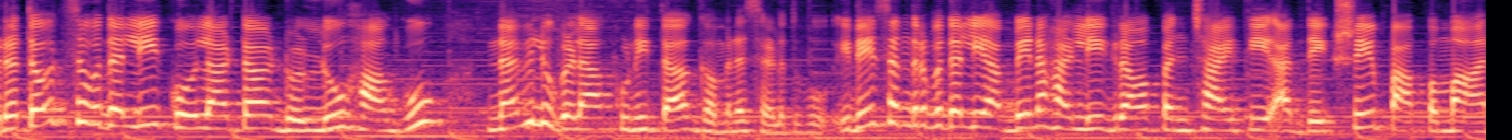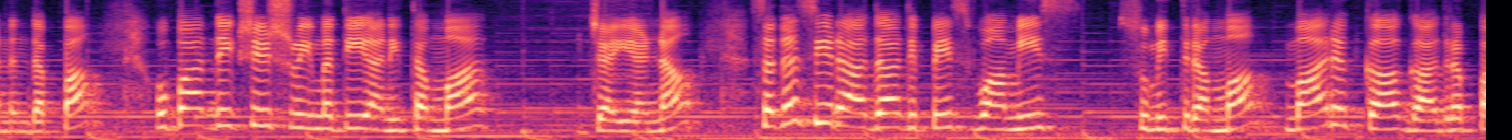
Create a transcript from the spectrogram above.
ರಥೋತ್ಸವದಲ್ಲಿ ಕೋಲಾಟ, ಡೊಳ್ಳು ಹಾಗೂ ನವಿಲುಗಳ ಕುಣಿತ ಗಮನ ಸೆಳೆದವು. ಇದೇ ಸಂದರ್ಭದಲ್ಲಿ ಅಬ್ಬೇನಹಳ್ಳಿ ಗ್ರಾಮ ಪಂಚಾಯಿತಿ ಅಧ್ಯಕ್ಷೆ ಪಾಪಮ್ಮ ಆನಂದಪ್ಪ, ಉಪಾಧ್ಯಕ್ಷೆ ಶ್ರೀಮತಿ ಅನಿತಮ್ಮ ಜಯಣ್ಣ, ಸದಸ್ಯರಾದ ತಿಪ್ಪೇಸ್ವಾಮಿ ಸುಮಿತ್ರಮ್ಮ, ಮಾರಕ್ಕ ಗಾದ್ರಪ್ಪ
